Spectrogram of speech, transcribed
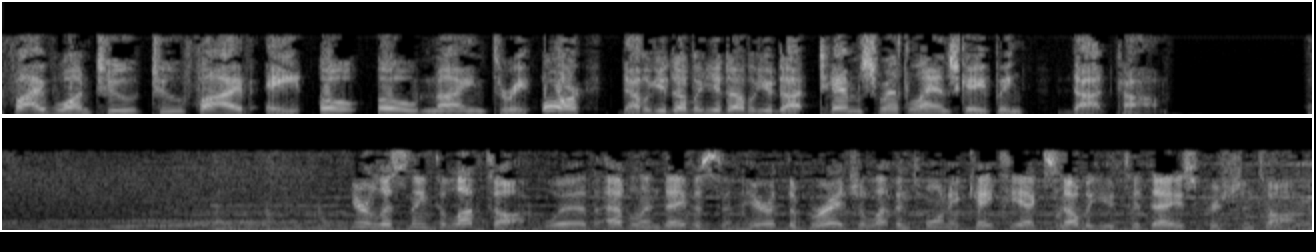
512-258-0093 or www.timsmithlandscaping.com. You're listening to Love Talk with Evelyn Davison here at the Bridge, 1120 KTXW, today's Christian Talk.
